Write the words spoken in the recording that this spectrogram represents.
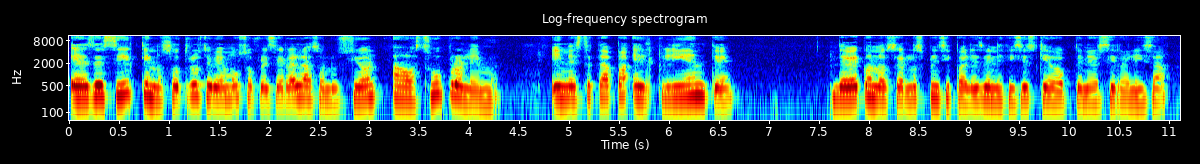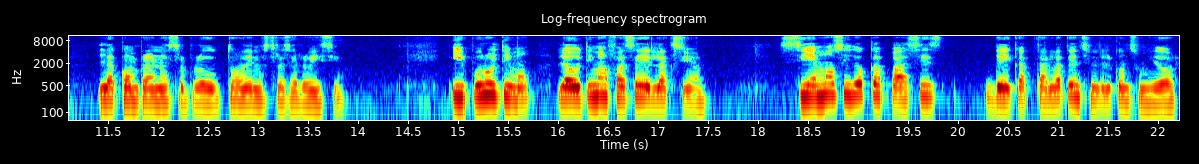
Es decir, que nosotros debemos ofrecerle la solución a su problema. En esta etapa, el cliente debe conocer los principales beneficios que va a obtener si realiza la compra de nuestro producto o de nuestro servicio. Y por último, la última fase es la acción. Si hemos sido capaces de captar la atención del consumidor,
